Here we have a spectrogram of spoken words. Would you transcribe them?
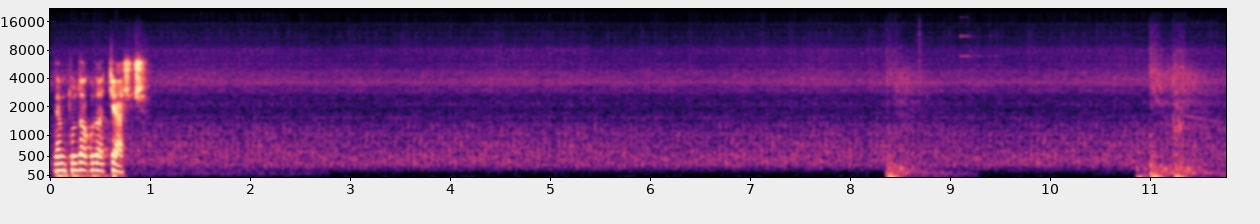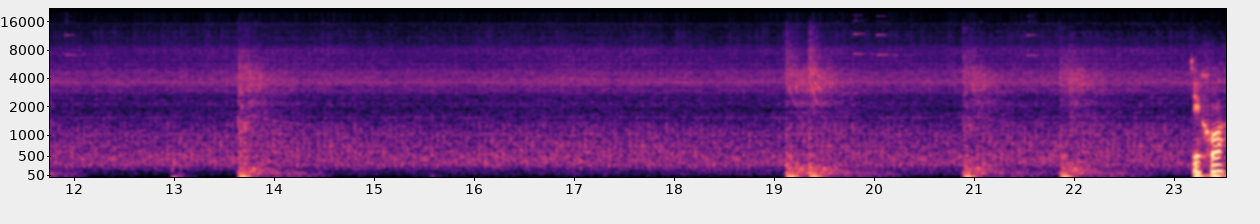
Йдемо туди, куди тяжче. Тихо.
